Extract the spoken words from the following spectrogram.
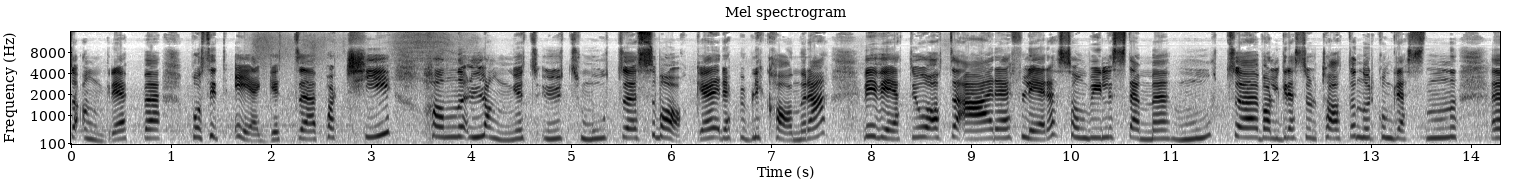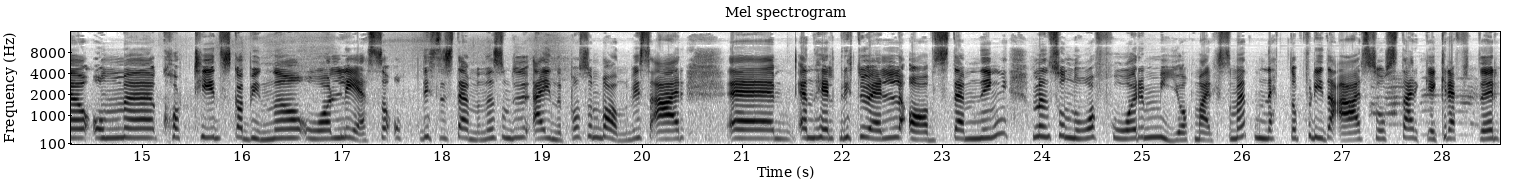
til angrep eh, på sitt eget eh, parti. Han langet ut mot svake republikanere. Vi vet jo at det er flere som vil stemme mot valgresultatet når Kongressen om kort kort tid skal begynne å lese opp disse stemmene som du er inne på, som vanligvis er eh, en helt rituell avstemning, men som nå får mye oppmerksomhet nettopp fordi det er så sterke krefter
